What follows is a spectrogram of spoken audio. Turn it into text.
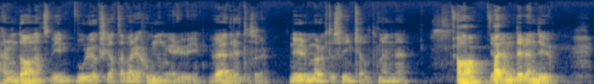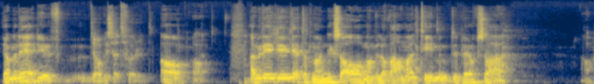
häromdagen, att vi borde uppskatta variationen mer i vädret och sådär. Nu är det mörkt och svinkallt, men eh, Ja. det, vänder, det vänder ju. ja men det är det ju. Det har vi sett förut. Ja. Ja. Ja, men det, det är ju lätt att man liksom, ja, man vill ha värme alltid men det blir också här, ja,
